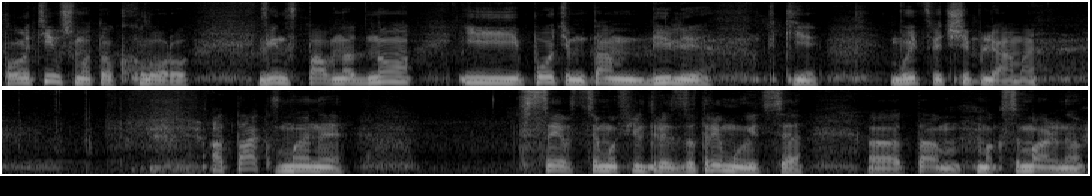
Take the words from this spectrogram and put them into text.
полетів шматок хлору, він впав на дно, і потім там білі такі вицвітші плями. А так в мене все в цьому фільтрі затримується, е, там максимально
